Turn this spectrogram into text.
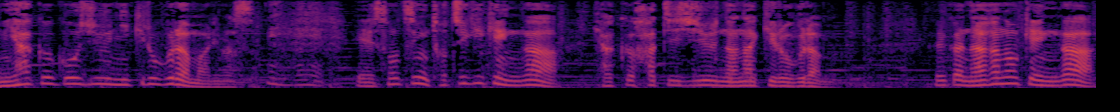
252kg あります、えええーその次に栃木県が 187kg それから長野県が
